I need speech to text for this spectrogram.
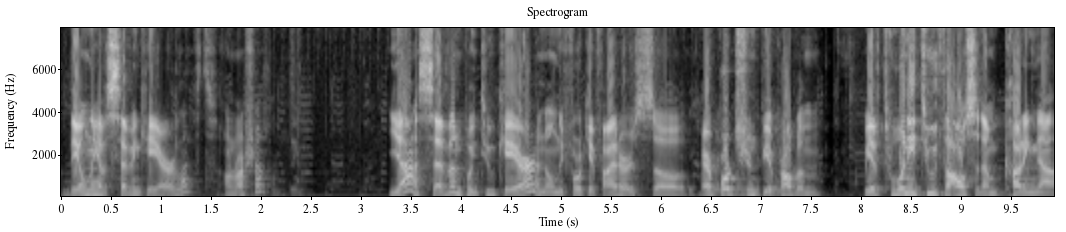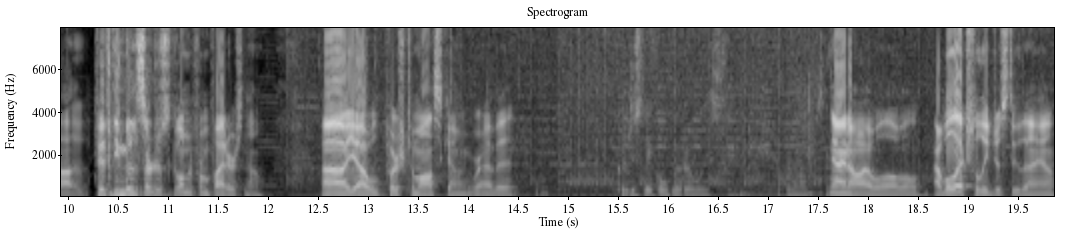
They only have 7k air left on Russia? Something. Yeah, 7.2k air and only 4k fighters, so airport shouldn't be a problem. We have 22,000, I'm cutting now. 50 mils are just gone from fighters now. Uh, yeah, we'll push to Moscow and grab it. Could just take all the railways. and open up. Yeah, I know, I will, I will. I will actually just do that, yeah.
